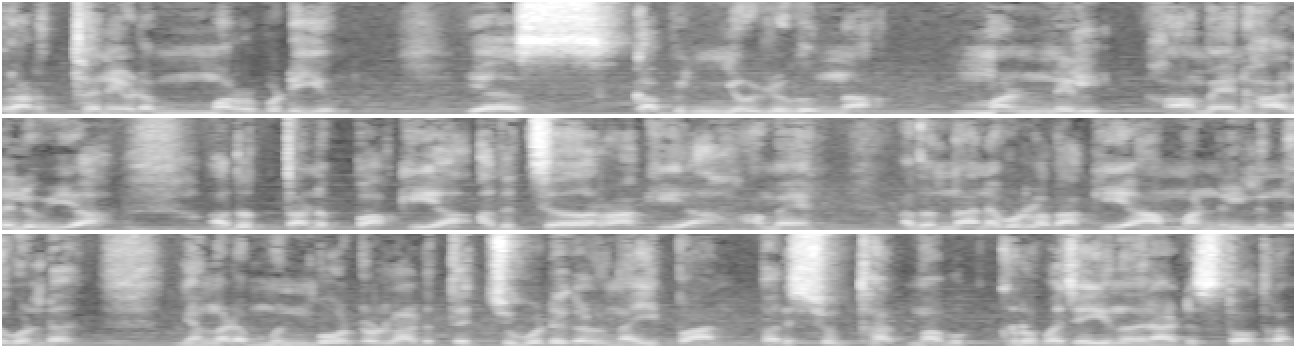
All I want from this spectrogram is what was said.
പ്രാർത്ഥനയുടെ മറുപടിയും യെസ് കവിഞ്ഞൊഴുകുന്ന മണ്ണിൽ. ആമേൻ. ഹാലലൂയ അത് തണുപ്പാക്കിയ അത് ചേറാക്കിയ. ആമേൻ. അത് നനവുള്ളതാക്കിയ ആ മണ്ണിൽ നിന്നുകൊണ്ട് ഞങ്ങളുടെ മുൻപോട്ടുള്ള അടുത്ത ചുവടുകൾ നയിപ്പാൻ പരിശുദ്ധാത്മാവ് കൃപ ചെയ്യുന്നതിനായിട്ട് സ്തോത്രം.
